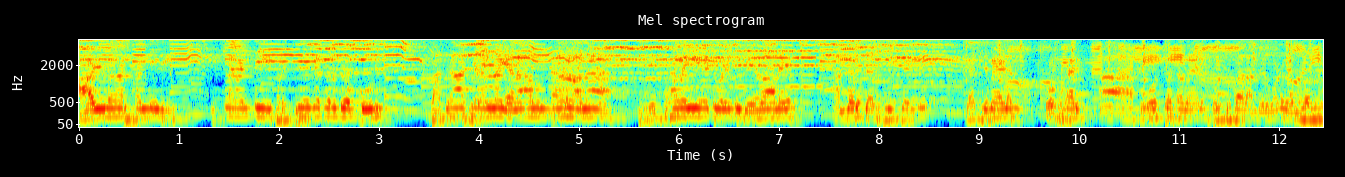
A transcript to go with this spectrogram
ఆళ్వార్ సన్నిధి ఇట్లాంటి ప్రత్యేకతలతో కూడి భద్రాచలంలో ఎలా ఉంటారో అలా సిద్ధమయ్యేటువంటి దేవాలయం. అందరూ దర్శించండి. గట్టి మేడం ఒకసారి ఆ సమయానికి పుష్పాలు అందరూ కూడా వెళ్ళండి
